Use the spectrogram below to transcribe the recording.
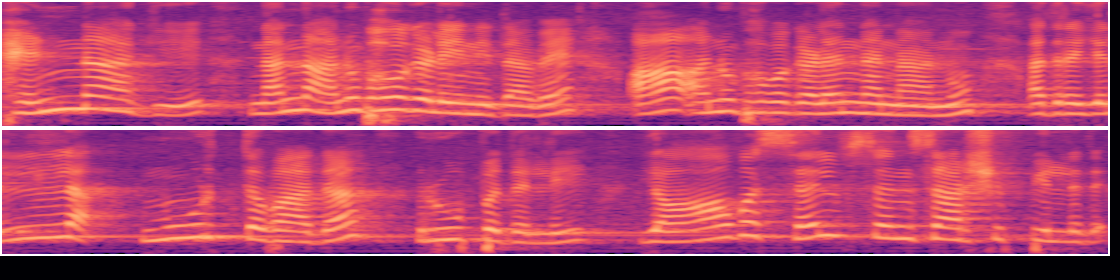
ಹೆಣ್ಣಾಗಿ ನನ್ನ ಅನುಭವಗಳೇನಿದ್ದಾವೆ, ಆ ಅನುಭವಗಳನ್ನು ನಾನು ಅದರ ಎಲ್ಲ ಮೂರ್ತವಾದ ರೂಪದಲ್ಲಿ ಯಾವ ಸೆಲ್ಫ್ ಸೆನ್ಸಾರ್ಶಿಪ್ ಇಲ್ಲದೆ,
